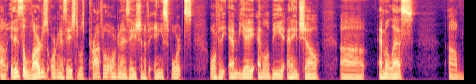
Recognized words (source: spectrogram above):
Um, it is the largest organization, the most profitable organization of any sports over the NBA, MLB, NHL, uh, MLS, um,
